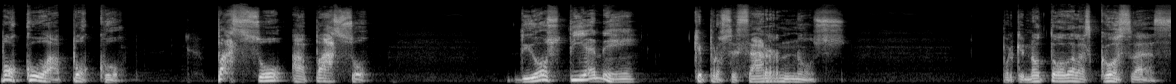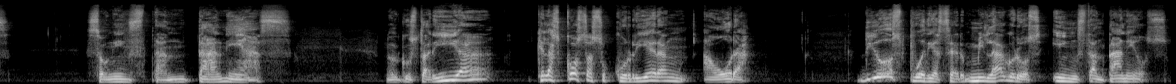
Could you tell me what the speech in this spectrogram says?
poco a poco, paso a paso. Dios tiene que procesarnos. porque no todas las cosas son instantáneas. Nos gustaría que las cosas ocurrieran ahora. Dios puede hacer milagros instantáneos,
